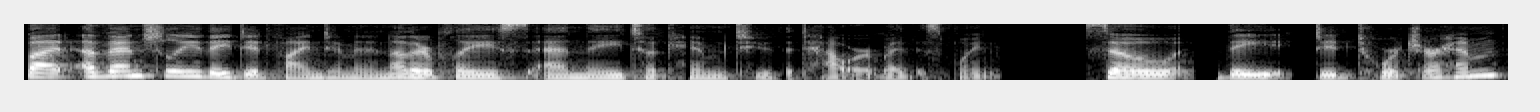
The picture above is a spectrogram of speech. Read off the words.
But eventually they did find him in another place and they took him to the tower by this point. So they did torture him.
